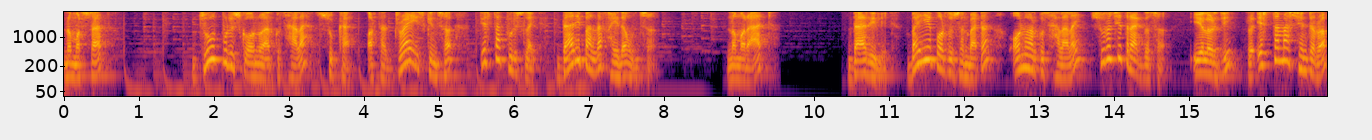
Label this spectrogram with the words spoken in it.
नम्बर सात जो पुरुषको अनुहारको छाला सुक्खा अर्थात् ड्राई स्किन छ त्यस्ता पुरुषलाई दारी पाल्दा फाइदा हुन्छ। नम्बर आठ दारीले बाह्य प्रदूषणबाट अनुहारको छालालाई सुरक्षित राख्दछ। एलर्जी र asthma centre of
